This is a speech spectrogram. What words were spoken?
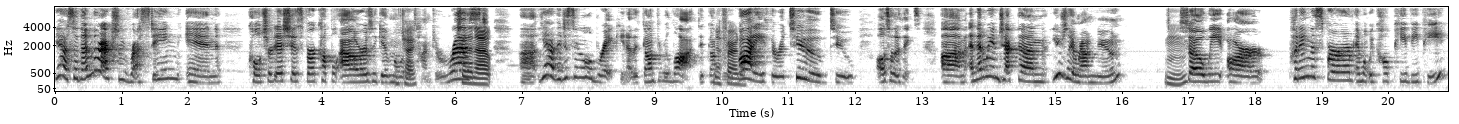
yeah so then they're actually resting in culture dishes for a couple hours we give them a okay. little time to rest chilling out uh, yeah, they just need a little break. You know, they've gone through a lot. They've gone Yeah, through a body, through a tube, to all those other things. Um, and then we inject them usually around noon. Mm. So we are putting the sperm in what we call PVP,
